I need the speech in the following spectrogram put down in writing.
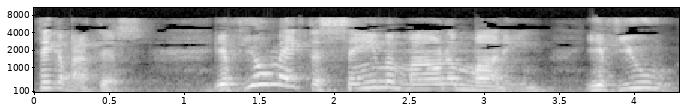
Think about this. If you make the same amount of money, if you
